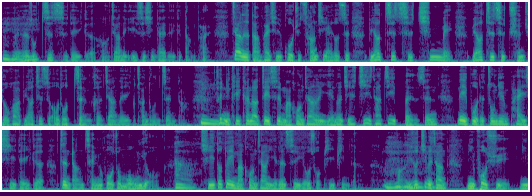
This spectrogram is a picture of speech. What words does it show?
对，那所支持的一个哈这样的一个意识形态的一个党派，这样的一个党派其实过去长期以来都是比较支持亲美、比较支持全球化、比较支持欧洲整合这样的一个传统政党。嗯，所以你可以看到这次马克宏这样的言论，其实即使他自己本身内部的中间派系的一个政党成员或者说盟友，嗯，其实都对马克宏这样言论是有所批评的。啊，也就是说，基本上你或许你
